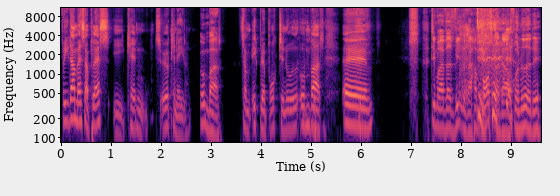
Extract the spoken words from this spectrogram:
fordi der er masser af plads i kattens ørekanal, Åbenbart. som ikke bliver brugt til noget, åbenbart. øh, Det må have været vildt at være ham forskeren, der har fundet ud af det.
